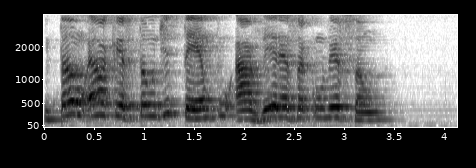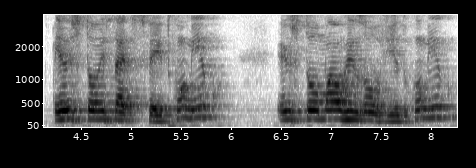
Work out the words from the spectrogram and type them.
Então, é uma questão de tempo haver essa conversão. Eu estou insatisfeito comigo, eu estou mal resolvido comigo,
